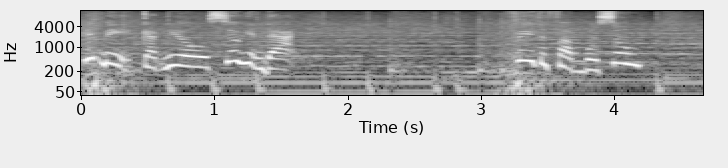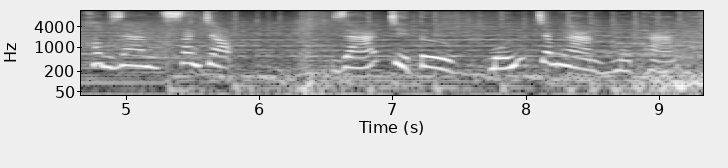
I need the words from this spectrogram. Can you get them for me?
Thiết bị cardio siêu hiện đại. Phi thực phẩm bổ sung Không gian sang trọng. Giá chỉ từ 400 ngàn một tháng.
